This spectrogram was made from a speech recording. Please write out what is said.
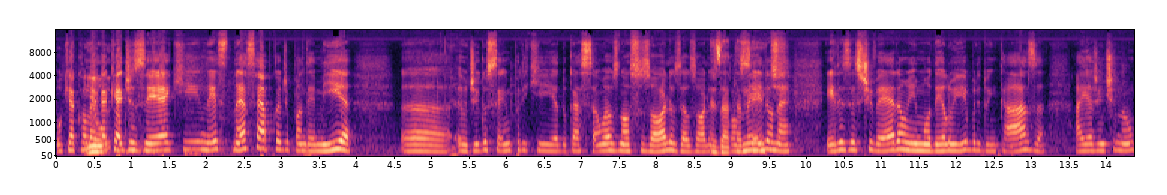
O que a colega quer dizer é que nesse, nessa época de pandemia, Uh, eu digo sempre que educação é os nossos olhos, é os olhos Exatamente. do conselho, né? Eles estiveram em modelo híbrido em casa, aí a gente não,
